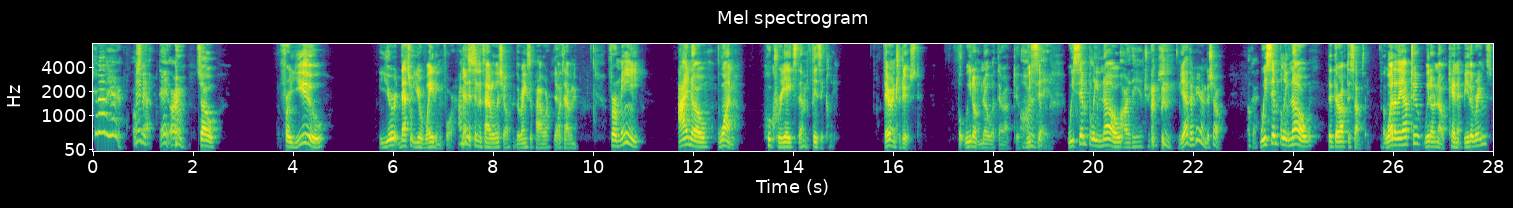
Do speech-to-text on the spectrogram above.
get out of here. Oh, Maybe. Dang, all right. So, for you, you're that's what you're waiting for. I mean, Yes. it's in the title of the show, "The Rings of Power." Yeah. What's happening? For me, I know one who creates them physically. They're introduced, but we don't know what they're up to. Are we sim- they? we simply know. Are they introduced? yeah, they're here in the show. Okay. We simply know that they're up to something. What are they up to? We don't know. Can it be the rings?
